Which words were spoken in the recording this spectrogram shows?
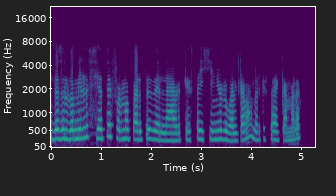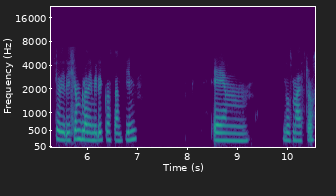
desde el 2017 formo parte de la orquesta Higinio Rubalcaba, la orquesta de cámara, que dirigen Vladimir y Konstantin, em, los maestros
